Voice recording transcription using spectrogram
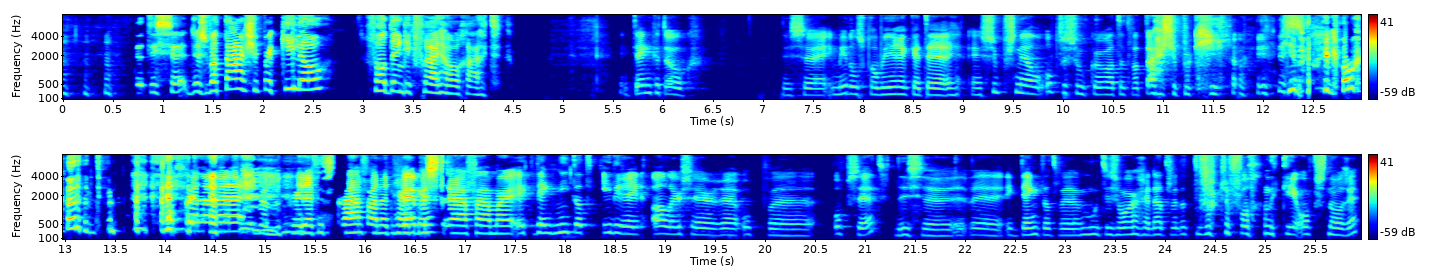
dat is, eh, dus wattage per kilo valt denk ik vrij hoog uit. Ik denk het ook. Dus eh, inmiddels probeer ik het eh, supersnel op te zoeken wat het wattage per kilo is. Die ben ik ook aan het doen. we hebben even Strava aan het We hacken. hebben Strava, maar ik denk niet dat iedereen alles erop op opzet. Dus ik denk dat we moeten zorgen dat we dat voor de volgende keer opsnorren.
